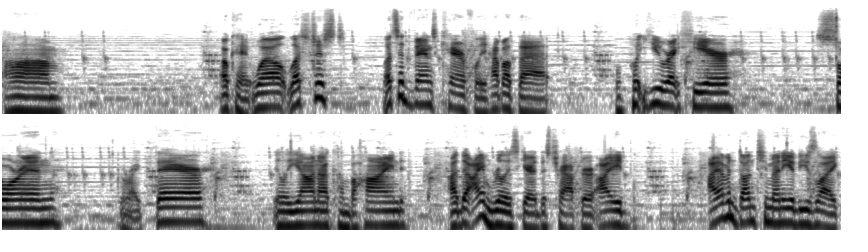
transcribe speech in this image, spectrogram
Um, okay, well, let's just, let's advance carefully. How about that? We'll put you right here. Soren, go right there. Ilyana, come behind. I, I am really scared this chapter. I, I haven't done too many of these, like,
